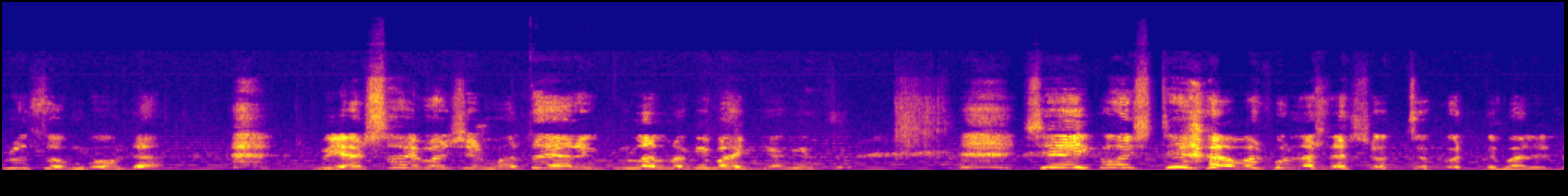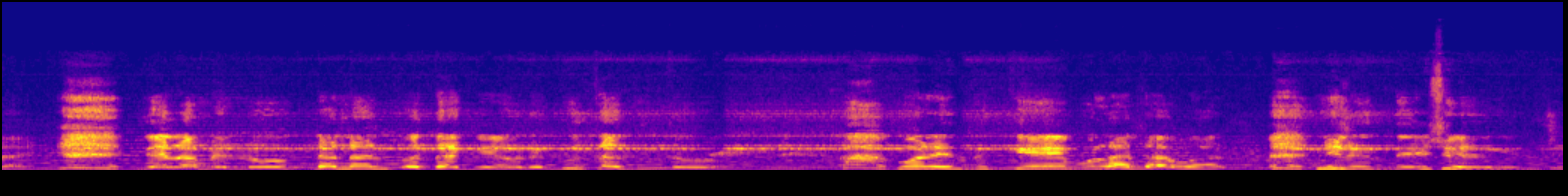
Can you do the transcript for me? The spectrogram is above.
প্রথম বউটা বিয়ার ছয় মাসের মাথায় আরেকগুলার লোকে ভাগ্যা গেছে। সেই কষ্টে আমার পোলাটা সহ্য করতে পারে নাই। গ্রামের লোক নানান কথাকে আমারে খুঁজা দিত। মনে দুঃখে পোলাটা আমার নিরুদ্দেশ হয়ে গেছে।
